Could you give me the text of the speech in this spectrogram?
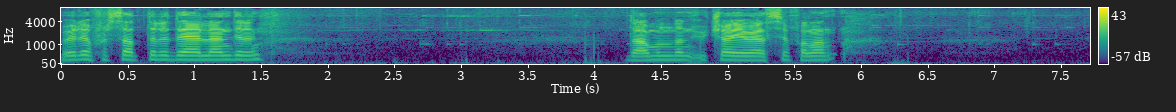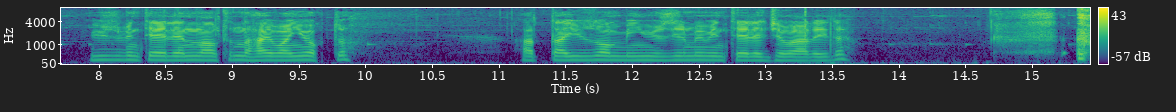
Böyle fırsatları değerlendirin. Daha bundan 3 ay evvelsi falan 100 bin TL'nin altında hayvan yoktu. Hatta 110 bin, 120 bin TL civarıydı.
